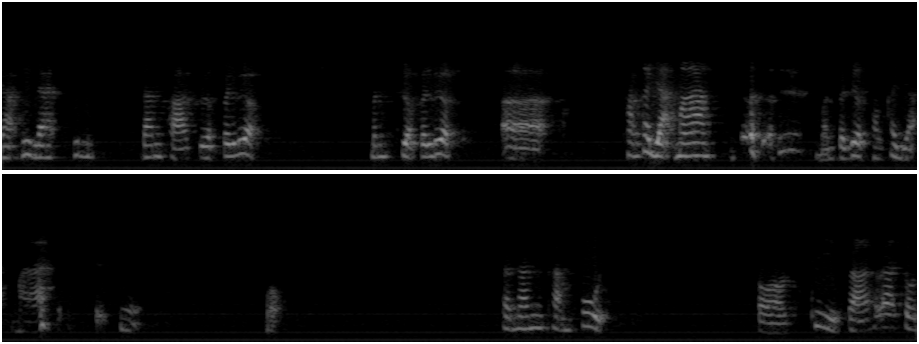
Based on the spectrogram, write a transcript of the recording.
ยะนี่แหละ ที่ดันขาเสือกไปเลือก มันเสือกไปเลือกอถังขยะมา มันไปเลือกถังขยะมานี่บอกฉะนั้นคำพูด ต่อที่สาธารณชน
